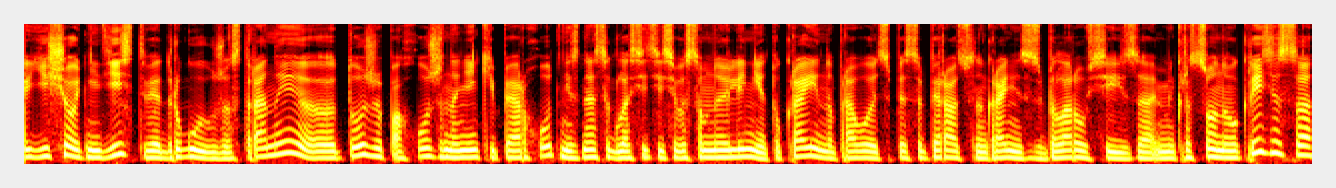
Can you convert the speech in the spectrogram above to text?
еще одни действия другой уже страны тоже похожи на некий пиар-ход. Не знаю, согласитесь вы со мной или нет. Украина проводит спецоперацию на границе с Белоруссией из-за миграционного кризиса,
